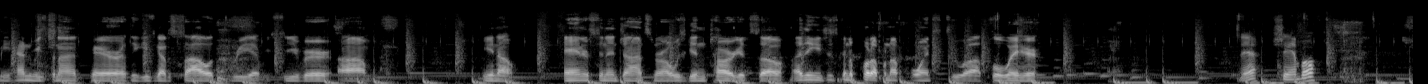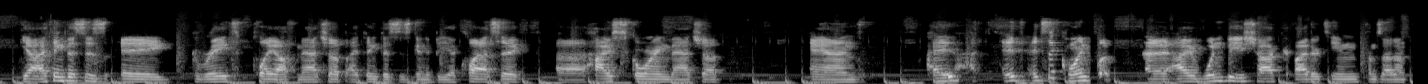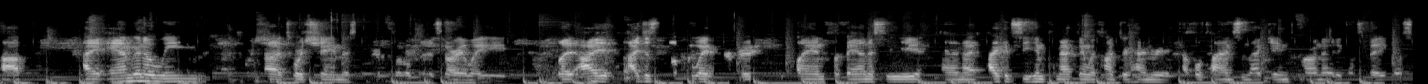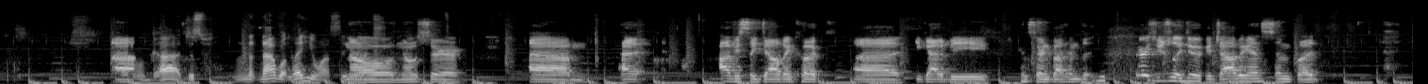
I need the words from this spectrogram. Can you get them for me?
I mean, Henry's been on a tear. I think he's got a solid three at receiver. Um, you know, Anderson and Johnson are always getting targets, so I think he's just going to put up enough points to uh, pull away here. yeah, Shambo. Yeah, I think this is a great playoff matchup. I think this is going to be a classic, uh, high scoring matchup, and I it, it's a coin flip. I, I wouldn't be shocked if either team comes out on top. I am going to lean uh, towards Seamus a little bit. Sorry, Leahy, but I I just love the way Herbert playing for fantasy, and I, I could see him connecting with Hunter Henry a couple times in that game tomorrow night against Vegas. Uh, Oh God, just n- not what Leahy wants to hear. no, no, sir. Um, I, obviously, Dalvin Cook. Uh, you got to be concerned about him. The Bears usually do a good job against him, but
